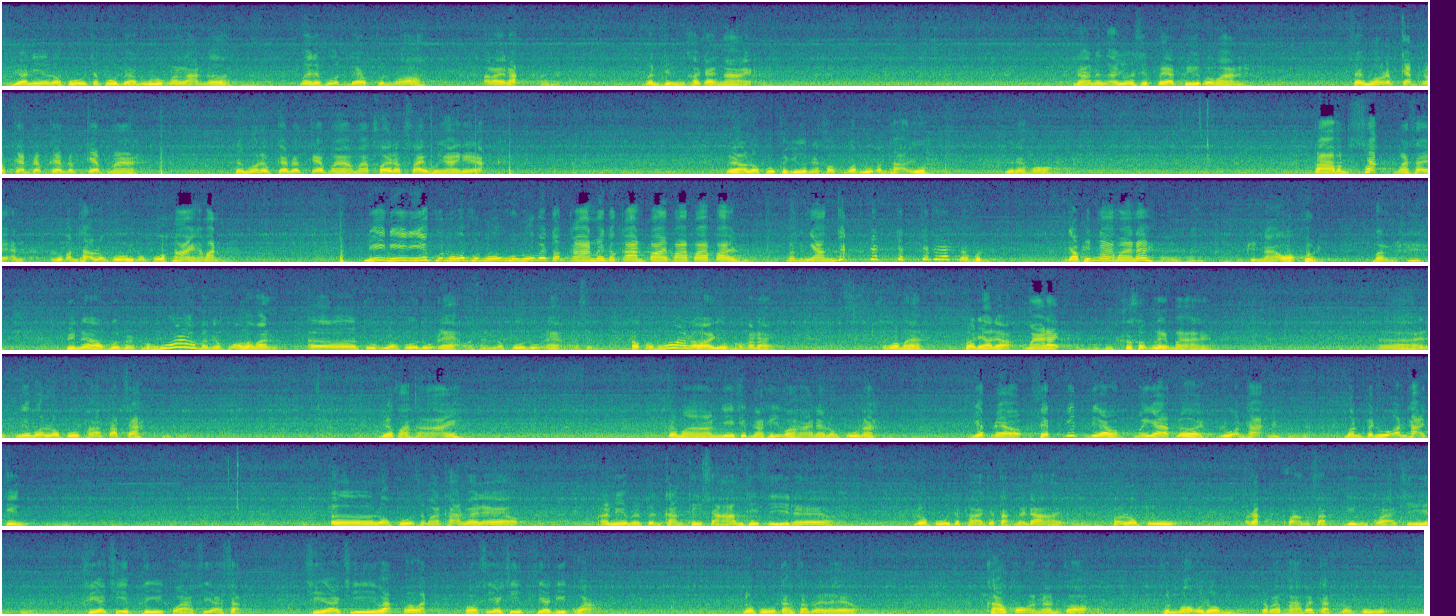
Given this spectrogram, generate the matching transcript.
เดี๋ยวนี้หลวงปู่จะพูดแบบลูกๆหลานๆเนอะไม่ได้พูดแบบคุณหมออะไรละมันจึงเข้าใจง่าย หน้าหนึ่งอายุสิบแปดปีประมาณ ใส่หมวกรับแก๊บรับแก๊บรับแก๊บรับแก๊บมาใส่หมวกรับแก๊บรับแก๊บมามาค่อยรับใส่ผู้ใหญ่เนี่ยละแล้วหลวงปู่ก็ยืนเนี่ยเขากวดลูกอันทะอยู่อยู่ในห้องตามันซักมาใส่ลูกอันท้าหลวงปู่เห็นหลวงปู่ให้นะมันหนีหนีหนีคุณหนูคุณหนูคุณหนูไม่ต้องการไม่ต้องการไปไปไปไปมันก็ยังยัดยัดยัดยัดยัดไปพุ่นอย่าพินหน้ามานะพินหน้าออกพุ่นมัน พินหน้าพุ่นมันก็หัวมันก็หัวประมันเออถูกหลวงปู่ดุแล้วหลวงปู่ดุแล้วเขาก็หัวลอยอยู่เขาก็ได้เขาบอกมาพอเดียวเดียวมาได้เขาก็เลยมาเอ่อนิมนหลวงปู่ผ่าตัดซะเดี๋ยวก็หาย ประมาณยี่สิบนาทีก็หายนะหลวงปู่นะเย็บแล้วเสร็จนิดเดียวไม่ยากเลยลูกอันทะนี่มันเป็นลูกอันทะจริง เออหลวงปู่สมาทานไว้แล้ว อันนี้มันเป็นครั้งที่สามที่สี่แล้วหลวงปู่จะผ่าจะตัดไม่ได้ เพราะหลวงปู่รักความสัตย์ยิ่งกว่าชีวิต เสียชีพดีกว่าเสียสัตว์เสียชีวประวัติ ก็เสียชีพเสียดีกว่าหลวงปู่ตั้งสัตว์ไว้แล้วข้าวก่อนนั่นก็คุณหมออุดมจะไปผ่าไปตัดหลวงปู่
